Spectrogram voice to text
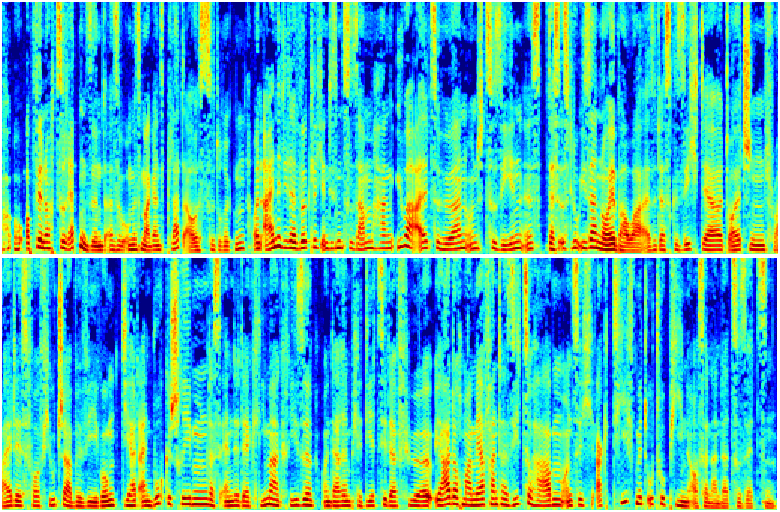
ob wir noch zu retten sind. Also um es mal ganz platt auszudrücken. Und eine, die da wirklich in diesem Zusammenhang überall zu hören und zu sehen ist, das ist Luisa Neubauer, also das Gesicht der deutschen Fridays for Future Bewegung. Die hat ein Buch geschrieben, Das Ende der Klimakrise, und darin plädiert sie dafür, ja, doch mal mehr Fantasie zu haben und sich aktiv mit Utopien auseinanderzusetzen.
